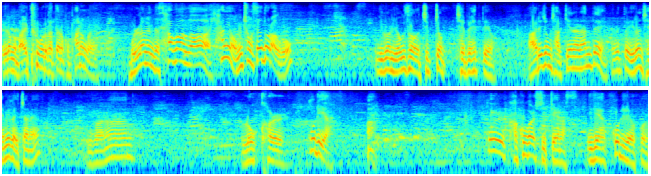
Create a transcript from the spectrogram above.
이런 거 말통으로 갖다 놓고 파는 거예요. 몰랐는데 사과가 향이 엄청 세더라고. 이건 여기서 직접 재배했대요. 알이 좀 작기는 한데 그래도 또 이런 재미가 있잖아요. 이거는 로컬 꿀이야. 아, 꿀 갖고 갈 수 있게 해놨어. 이게 꿀이래요, 꿀.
